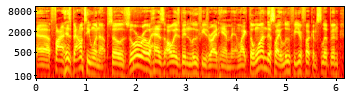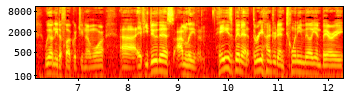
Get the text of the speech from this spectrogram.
Uh, fi- his bounty went up. So Zoro has always been Luffy's right hand man. Like the one that's like, Luffy, you're fucking slipping. We don't need to fuck with you no more. Uh, if you do this, I'm leaving. He's been at 320 million berry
